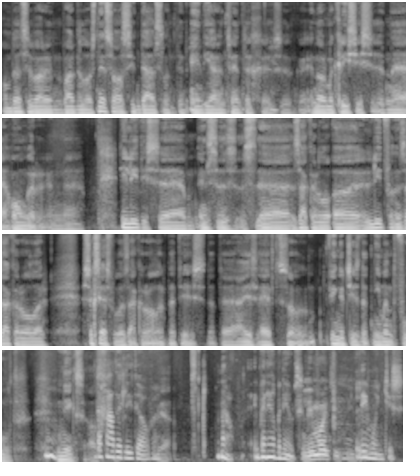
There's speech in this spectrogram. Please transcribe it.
Omdat ze waren waardeloos. Net zoals in Duitsland in eind jaren twintig. een enorme crisis en honger. En, die lied is uh, een uh, lied van een zakkenroller. Succesvolle zakkenroller. Dat is, dat, uh, hij, is, hij, heeft zo vingertjes dat niemand voelt. Hmm. Niks. Als... Daar gaat dit lied over. Ja. Nou, ik ben heel benieuwd. Limontjes. Limontjes.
